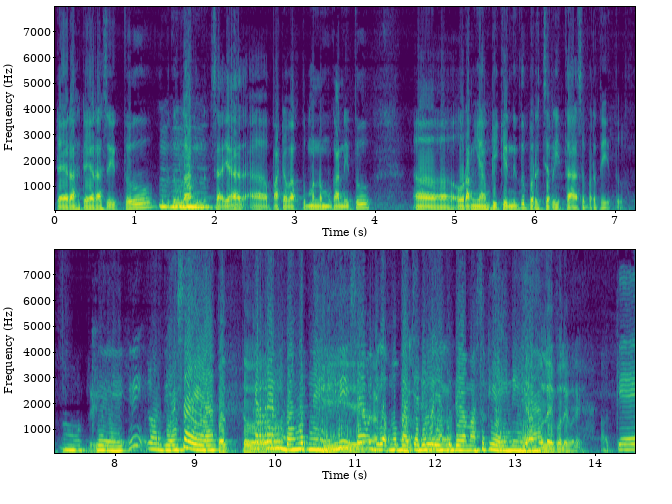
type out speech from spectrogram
daerah-daerah situ. Kebetulan saya eh, pada waktu menemukan itu eh, orang yang bikin itu bercerita seperti itu. Oke, ini luar biasa ya. Betul. Keren banget nih. Ini Iya. saya juga mau baca dulu yang udah masuk ya ini Ya, ya. boleh, boleh, boleh. Oke,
